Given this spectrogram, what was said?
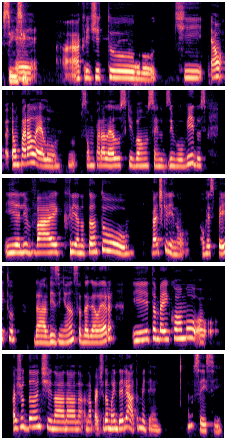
Sim, é, sim. Acredito que é é um paralelo. São paralelos que vão sendo desenvolvidos e ele vai criando tanto vai adquirindo o respeito da vizinhança, da galera, e também como ajudante na, na, na parte da mãe dele. Ah, também tem. Eu não sei se.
